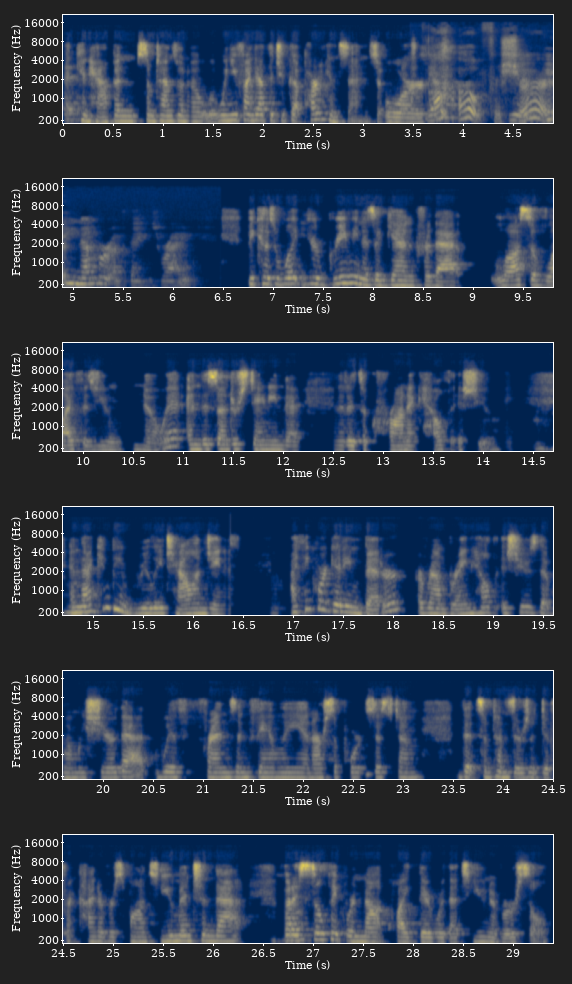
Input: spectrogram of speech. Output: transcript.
It can happen sometimes when when you find out that you've got parkinson's or yeah. Oh for sure any number of things right? Because what you're grieving is again for that loss of life as you know it and this understanding that that it's a chronic health issue. Mm-hmm. and that can be really challenging I think we're getting better around brain health issues that when we share that with friends and family and our support mm-hmm. system, that sometimes there's a different kind of response. You mentioned that, but I mm-hmm. still think we're not quite there where that's universal.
